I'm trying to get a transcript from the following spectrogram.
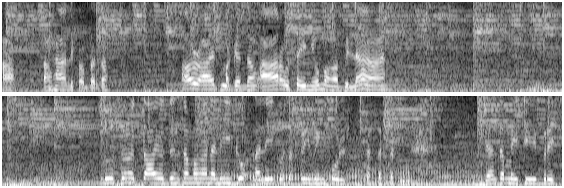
ha, tanghali pa ba to? Alright, magandang araw sa inyo mga bilan. Susunod tayo dun sa mga naligo, naligo sa swimming pool. Diyan sa may sea breeze.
